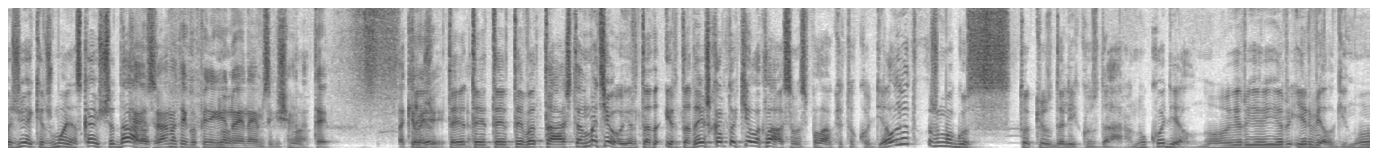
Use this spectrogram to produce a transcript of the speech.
pažiūrėkit žmonės, ką jūs čia darote. Jūs remiate, jeigu pinigai nu, nueina jums iki šiandien? Nu. Taip. Akivaizdžiai. Tai, tai, tai, tai, tai va tą aš ten mačiau. Ir tada, ir tada iš karto kyla klausimas, palaukit, o kodėl Lietuvos žmogus tokius dalykus daro? Nu, kodėl? Nu, ir, ir, ir, ir vėlgi, nu,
